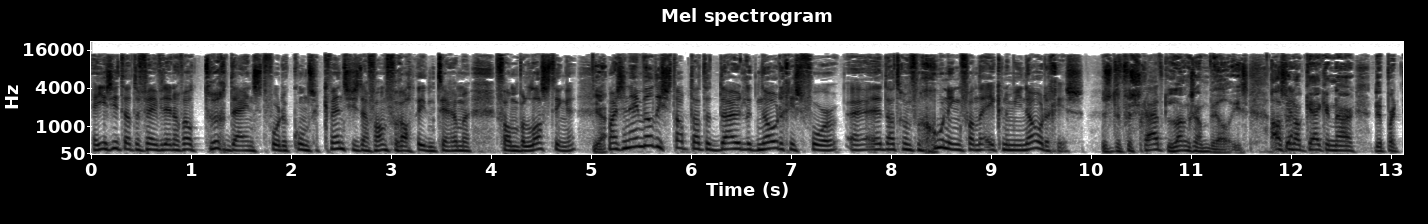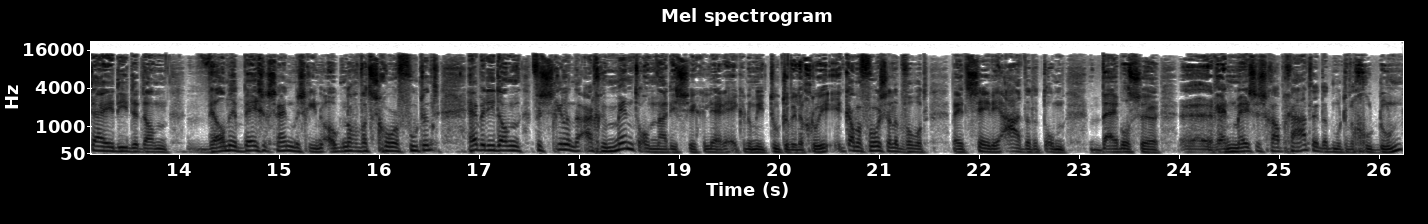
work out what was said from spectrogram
Je ziet dat de VVD nog wel terugdeinst voor de consequenties daarvan, vooral in termen van belastingen. Ja. Maar ze nemen wel die stap dat het duidelijk nodig is voor uh, dat er een vergroening van de economie nodig is. Dus er verschuift langzaam wel iets. Als we ja. nou kijken naar de partijen die er dan wel mee bezig zijn, misschien ook nog wat schoorvoetend, hebben die dan verschillende argumenten om naar die circulaire economie toe te willen groeien? Ik kan me voorstellen bijvoorbeeld bij het CDA dat het om bijbelse uh, renmeesterschap gaat. En dat moeten we goed doen.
